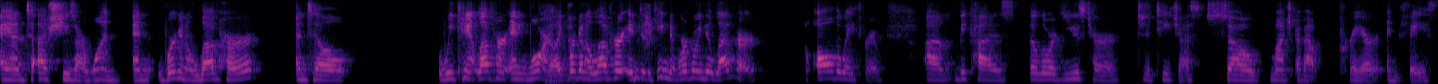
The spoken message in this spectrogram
And to us, she's our one. And we're going to love her until we can't love her anymore. Like we're going to love her into the kingdom. We're going to love her all the way through um, because the Lord used her to teach us so much about prayer and faith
